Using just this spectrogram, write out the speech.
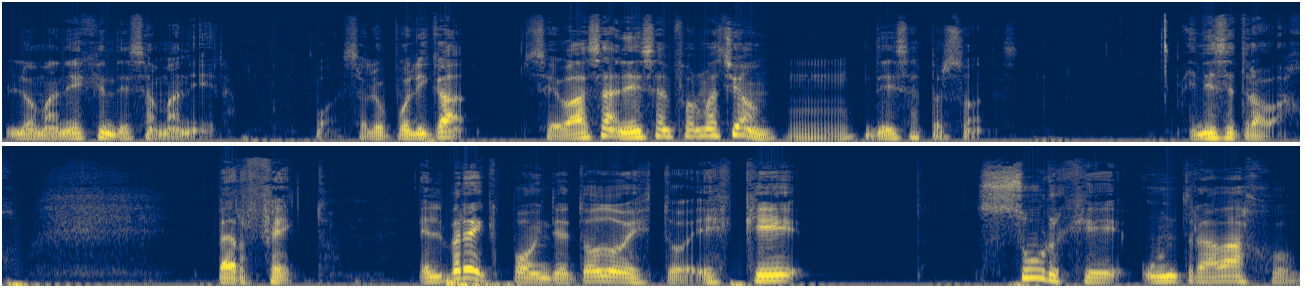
lo manejen de esa manera. Bueno, Salud Pública se basa en esa información Mm. de esas personas, en ese trabajo. Perfecto. El breakpoint de todo esto es que surge un trabajo,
